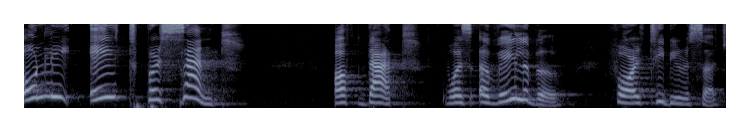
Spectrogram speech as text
only 8% of that was available for TB research.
